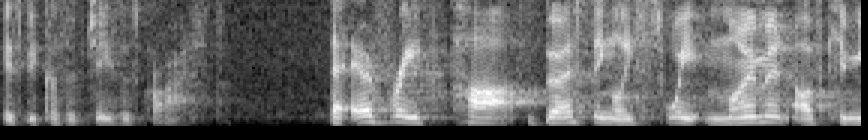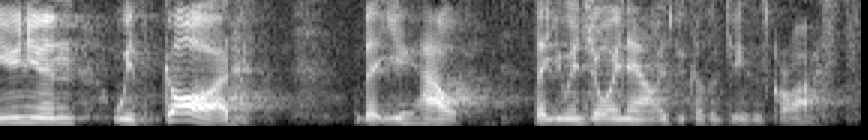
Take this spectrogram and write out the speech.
is because of Jesus Christ. That every heart burstingly sweet moment of communion with God that you, have, that you enjoy now is because of Jesus Christ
